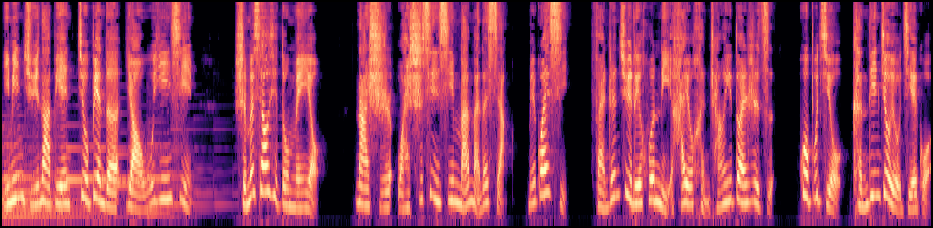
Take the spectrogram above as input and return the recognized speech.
移民局那边就变得杳无音信，什么消息都没有。那时我还是信心满满的想，没关系，反正距离婚礼还有很长一段日子，过不久肯定就有结果。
